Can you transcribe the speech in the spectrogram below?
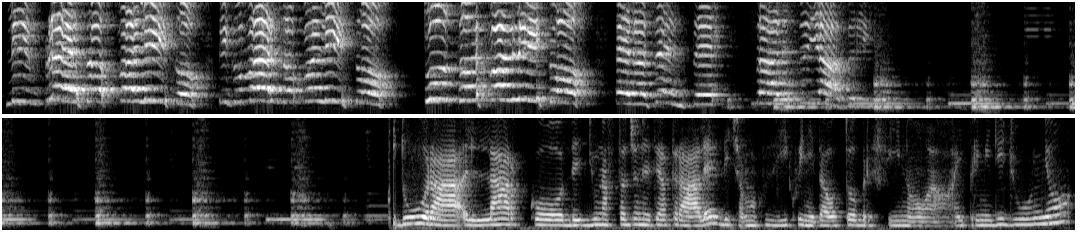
L'impresa ha fallito! Il governo ha fallito! Tutto è fallito! E la gente sale sugli alberi! Dura l'arco de- di una stagione teatrale, diciamo così, quindi da ottobre fino ai primi di giugno.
